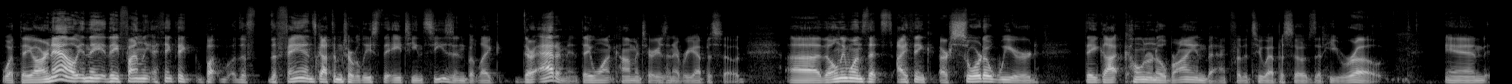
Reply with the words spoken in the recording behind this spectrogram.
what they are now. And they they finally, I think they, but the the fans got them to release the 18th season, but like they're adamant they want commentaries on every episode. Uh, the only ones that I think are sort of weird, they got Conan O'Brien back for the two episodes that he wrote, and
